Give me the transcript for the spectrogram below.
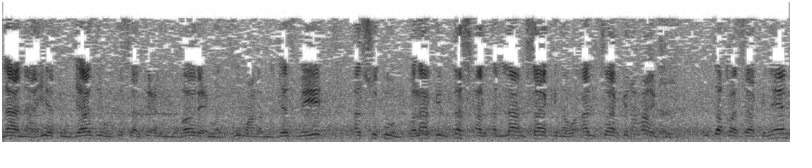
لا ناهية جازمة وتسأل فعل مضارع مجزوم على من جزمه السكون. ولكن تسأل اللام ساكنة وأل ساكنة ما يكون التقى ساكنين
